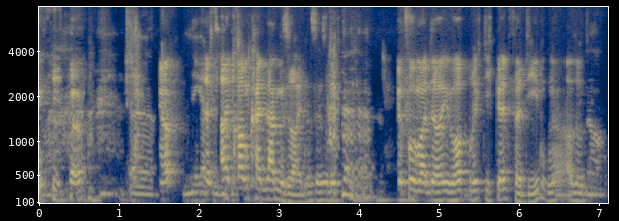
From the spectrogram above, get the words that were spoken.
ja. äh, der Zeitraum kann lang sein. Das ist richtig, bevor man da überhaupt richtig Geld verdient. Ne? Also genau.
